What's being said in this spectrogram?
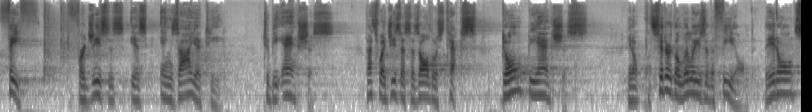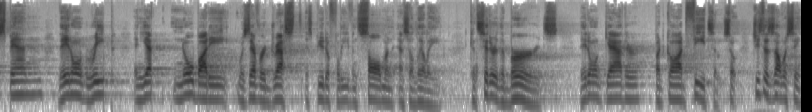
faith for Jesus is anxiety, to be anxious. That's why Jesus has all those texts. Don't be anxious. You know, consider the lilies of the field. They don't spin, they don't reap, and yet nobody was ever dressed as beautiful, even Solomon, as a lily. Consider the birds. They don't gather, but God feeds them. So Jesus is always saying,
